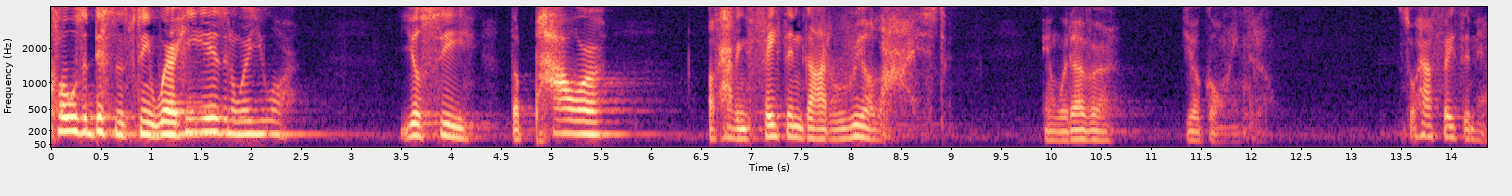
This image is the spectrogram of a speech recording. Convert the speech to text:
close the distance between where He is and where you are, you'll see the power of having faith in God realized in whatever you're going through. So have faith in Him,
